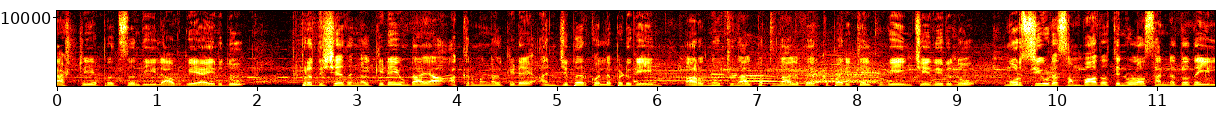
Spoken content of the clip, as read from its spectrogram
രാഷ്ട്രീയ പ്രതിസന്ധിയിലാവുകയായിരുന്നു. പ്രതിഷേധങ്ങൾക്കിടെയുണ്ടായ അക്രമങ്ങൾക്കിടെ അഞ്ചു പേർ കൊല്ലപ്പെടുകയും അറുന്നൂറ്റി നാൽപ്പത്തിനാല് പേർക്ക് പരിക്കേൽക്കുകയും ചെയ്തിരുന്നു. മുർസിയുടെ സംവാദത്തിനുള്ള സന്നദ്ധതയിൽ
